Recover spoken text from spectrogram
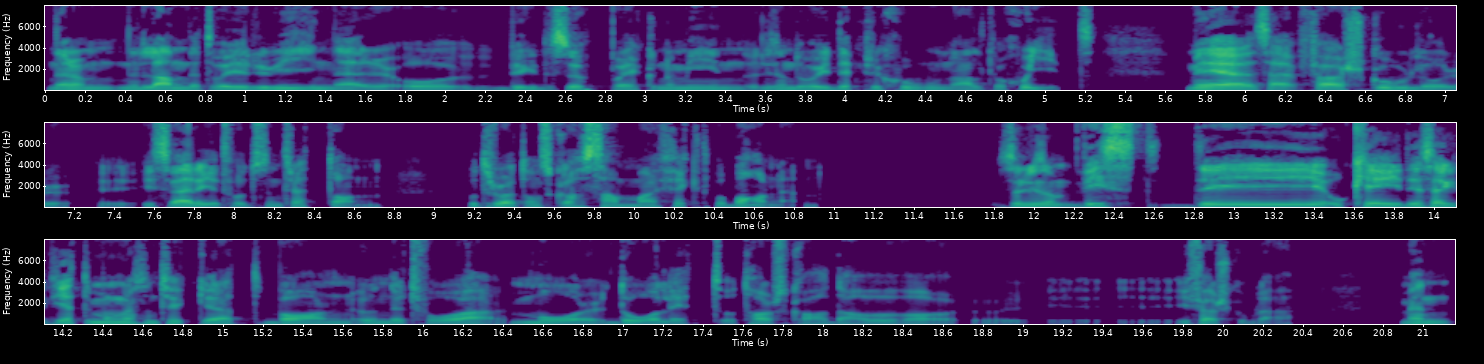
när, de, när landet var i ruiner och byggdes upp och ekonomin, liksom, det var ju depression och allt var skit. Med så här, förskolor i Sverige 2013 och tror att de ska ha samma effekt på barnen. Så liksom, visst, det är okej. Okay. Det är säkert jättemånga som tycker att barn under två mår dåligt och tar skada av att vara i förskola. Men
